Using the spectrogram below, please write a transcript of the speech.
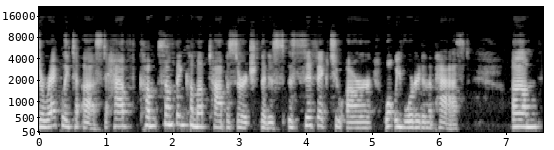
directly to us, to have come, something come up top of search that is specific to our what we've ordered in the past. Um,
